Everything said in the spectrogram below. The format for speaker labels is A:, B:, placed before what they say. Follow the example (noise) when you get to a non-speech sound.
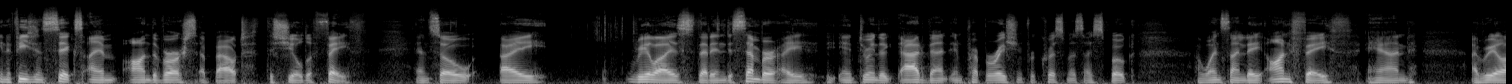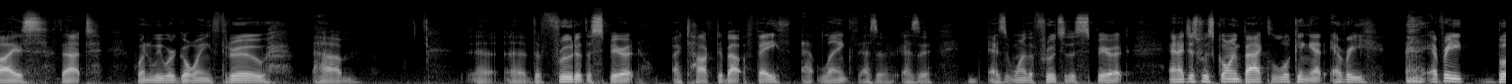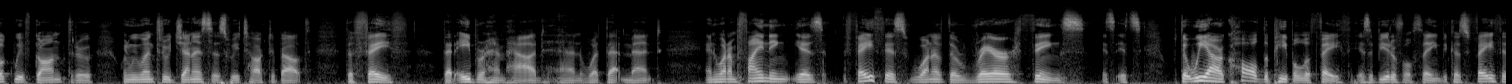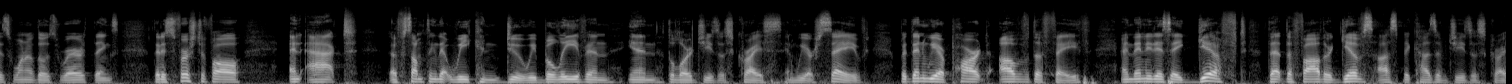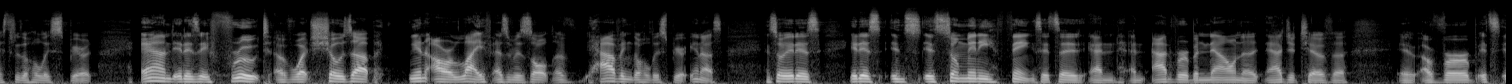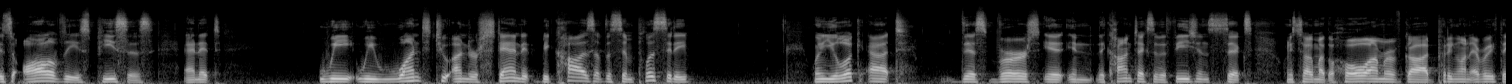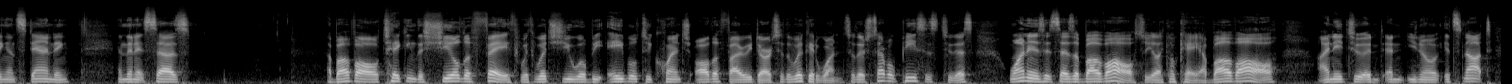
A: in Ephesians 6, I am on the verse about the shield of faith. And so I realized that in December, I, in, during the Advent, in preparation for Christmas, I spoke one Sunday on faith, and I realized that when we were going through um, uh, uh, the fruit of the Spirit, I talked about faith at length as a as a as one of the fruits of the Spirit, and I just was going back looking at every (clears throat) every book we've gone through. When we went through Genesis, we talked about the faith that Abraham had and what that meant. And what I'm finding is faith is one of the rare things. It's, it's that we are called the people of faith is a beautiful thing because faith is one of those rare things that is first of all an act of something that we can do. We believe in, in the Lord Jesus Christ and we are saved, but then we are part of the faith, and then it is a gift that the Father gives us because of Jesus Christ through the Holy Spirit, and it is a fruit of what shows up in our life as a result of having the Holy Spirit in us. And so it is, it is in, it's so many things. It's a, an, an adverb, a noun, an adjective, a, a, verb. It's, it's all of these pieces, and it, we, we want to understand it because of the simplicity. When you look at this verse in, in, the context of Ephesians 6, when he's talking about the whole armor of God, putting on everything and standing, and then it says, above all, taking the shield of faith with which you will be able to quench all the fiery darts of the wicked one. So there's several pieces to this. One is it says above all. So you're like, okay, above all, I need to, and, and you know, it's not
